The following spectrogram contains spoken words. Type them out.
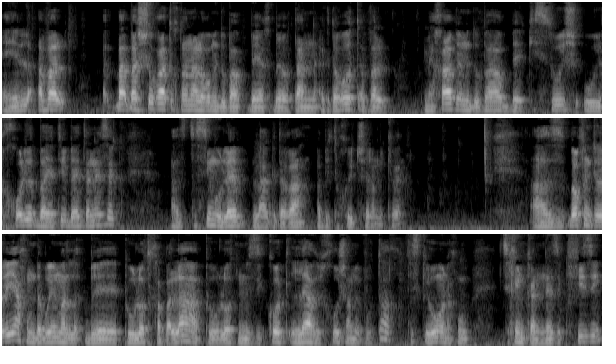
אה, אבל בשורה התחתונה לרוב מדובר בערך באותן הגדרות, אבל מאחר ומדובר בכיסוי שהוא יכול להיות בעייתי בעת הנזק, אז תשימו לב להגדרה הביטוחית של המקרה. אז באופן כללי אנחנו מדברים על פעולות חבלה, פעולות מזיקות לרכוש המבוטח. תזכרו, אנחנו צריכים כאן נזק פיזי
